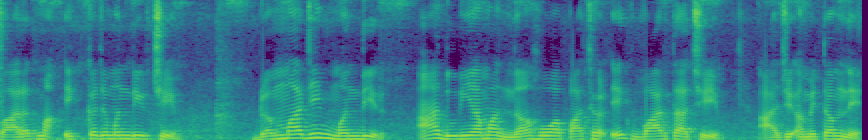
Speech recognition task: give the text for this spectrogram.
ભારતમાં એક જ મંદિર છે. બ્રહ્માજી મંદિર આ દુનિયામાં ન હોવા પાછળ એક વાર્તા છે. આજે અમે તમને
